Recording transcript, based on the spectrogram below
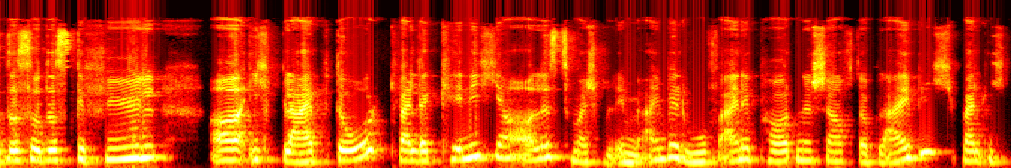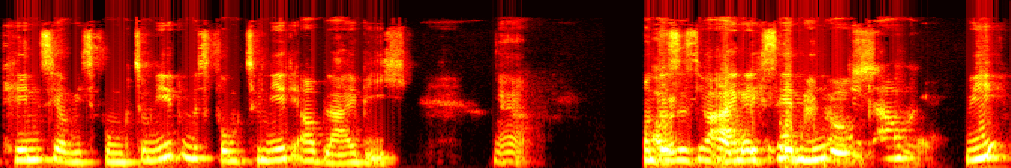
das so das Gefühl, ah, ich bleibe dort, weil da kenne ich ja alles, zum Beispiel in einem Beruf, eine Partnerschaft, da bleibe ich, weil ich kenne es ja, wie es funktioniert und es funktioniert, ja, bleibe ich. Ja. Und Aber das ist ja eigentlich sehr mutig auch. Wie?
